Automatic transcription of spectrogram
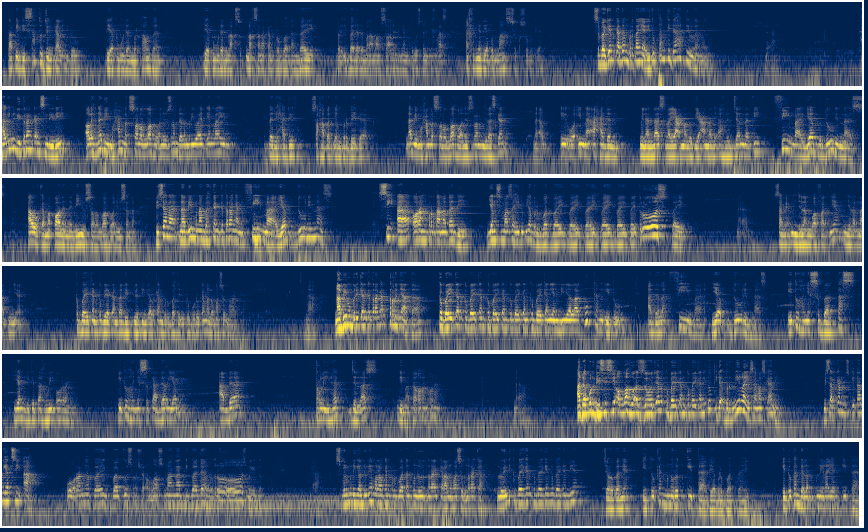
Tapi di satu jengkal itu dia kemudian bertaubat. Dia kemudian melaksanakan perbuatan baik, beribadah dan beramal saleh dengan tulus dan ikhlas, akhirnya dia pun masuk surga. Sebagian kadang bertanya, itu kan tidak adil namanya. Nah. Hal ini diterangkan sendiri oleh Nabi Muhammad SAW dalam riwayat yang lain dari hadis sahabat yang berbeda. Nabi Muhammad SAW menjelaskan, nah, wa inna ahadan minan nas la ya'malu bi amali ahli jannati fima yabdu nas Au kama qala Nabi sallallahu alaihi wasallam. Di sana Nabi menambahkan keterangan fima yabdu nas. Si A orang pertama tadi yang semasa hidupnya berbuat baik baik baik baik baik baik terus baik. Nah, sampai menjelang wafatnya, menjelang matinya kebaikan-kebaikan tadi dia tinggalkan berubah jadi keburukan lalu masuk neraka. Nah, Nabi memberikan keterangan ternyata kebaikan-kebaikan kebaikan-kebaikan kebaikan yang dia lakukan itu adalah fima yabdulin nas. Itu hanya sebatas yang diketahui orang. Itu hanya sekadar yang ada terlihat jelas di mata orang-orang. Nah, adapun di sisi Allah Azza wa kebaikan-kebaikan itu tidak bernilai sama sekali. Misalkan kita lihat si A, oh, orangnya baik, bagus, masya Allah, semangat ibadah terus begitu sebelum meninggal dunia melakukan perbuatan penduduk neraka lalu masuk neraka. Loh ini kebaikan-kebaikan kebaikan dia? Jawabannya itu kan menurut kita dia berbuat baik. Itu kan dalam penilaian kita.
